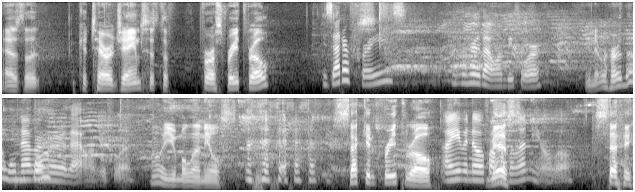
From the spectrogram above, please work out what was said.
As the Katera James hits the first free throw. Is that a phrase? Never heard that one before. You never heard that one before? Never before? heard of that one before. Oh, you millennials. Second free throw. I don't even know if Missed. I'm a millennial though. 70,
